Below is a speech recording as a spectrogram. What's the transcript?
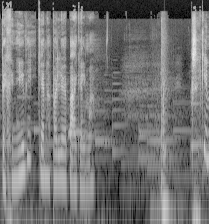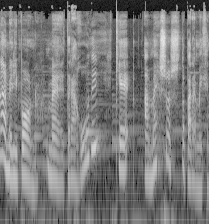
παιχνίδι και ένα παλιό επάγγελμα. Ξεκινάμε λοιπόν με τραγούδι και αμέσως το παραμύθι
